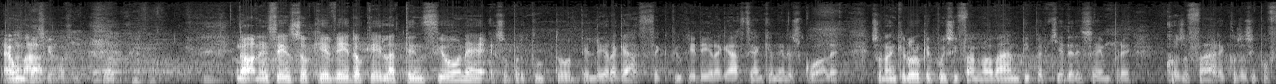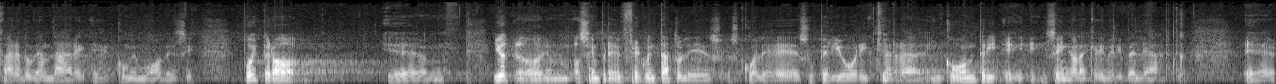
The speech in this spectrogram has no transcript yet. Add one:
È un maschio. No? No, nel senso che vedo che l'attenzione è soprattutto delle ragazze più che dei ragazzi, anche nelle scuole. Sono anche loro che poi si fanno avanti per chiedere sempre cosa fare, cosa si può fare, dove andare e come muoversi. Poi però eh, io ho, sempre frequentato le scuole superiori sì. per incontri e insegno all'Accademia di Belle Arti. Eh,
